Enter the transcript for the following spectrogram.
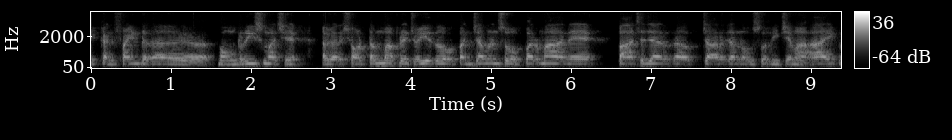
એક કન્ફાઇન્ડ બાઉન્ડ્રીઝમાં છે. અગર શોર્ટ ટર્મમાં આપણે જોઈએ તો પંચાવનસો ઉપરમાં અને પાંચ હજાર ચાર હજાર નવસો નીચેમાં આ એક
